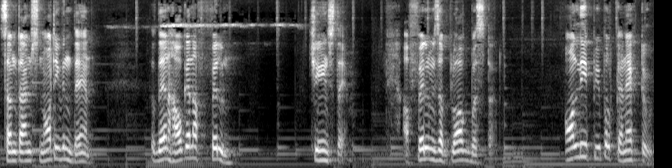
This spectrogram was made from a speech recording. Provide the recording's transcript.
Sometimes not even then. So then how can a film change them? A film is a blockbuster. Only people connect to it.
